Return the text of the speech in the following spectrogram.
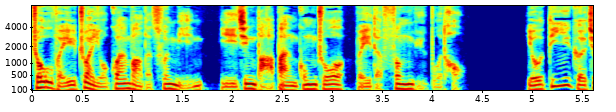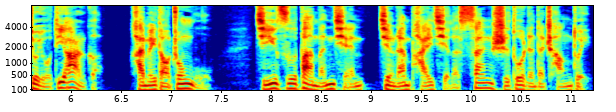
周围转有观望的村民已经把办公桌围得风雨不透，有第一个就有第二个。还没到中午，集资办门前竟然排起了三十多人的长队。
